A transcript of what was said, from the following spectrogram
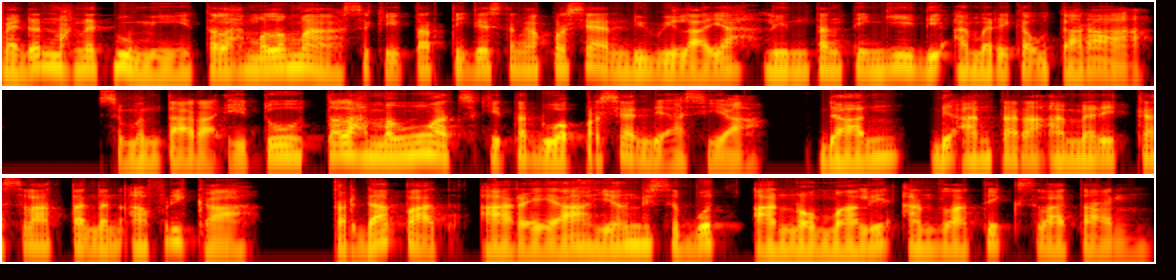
medan magnet bumi telah melemah sekitar 3,5% di wilayah lintang tinggi di Amerika Utara. Sementara itu telah menguat sekitar 2% di Asia. Dan di antara Amerika Selatan dan Afrika, terdapat area yang disebut anomali Atlantik Selatan.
